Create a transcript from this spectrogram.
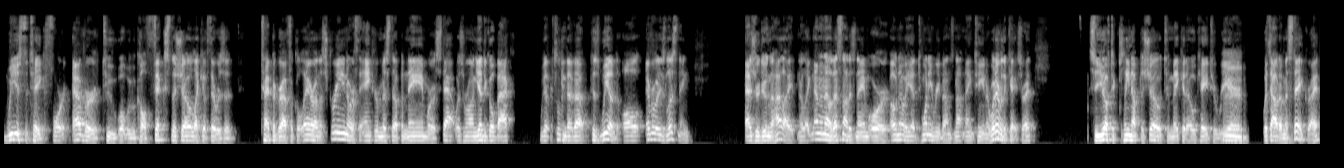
We used to take forever to what we would call fix the show. Like if there was a typographical error on the screen, or if the anchor missed up a name or a stat was wrong, you had to go back. We got to clean that up because we had all everybody's listening as you're doing the highlight, and they're like, "No, no, no, that's not his name," or "Oh no, he had 20 rebounds, not 19," or whatever the case, right? So you have to clean up the show to make it okay to re-air mm without a mistake, right?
